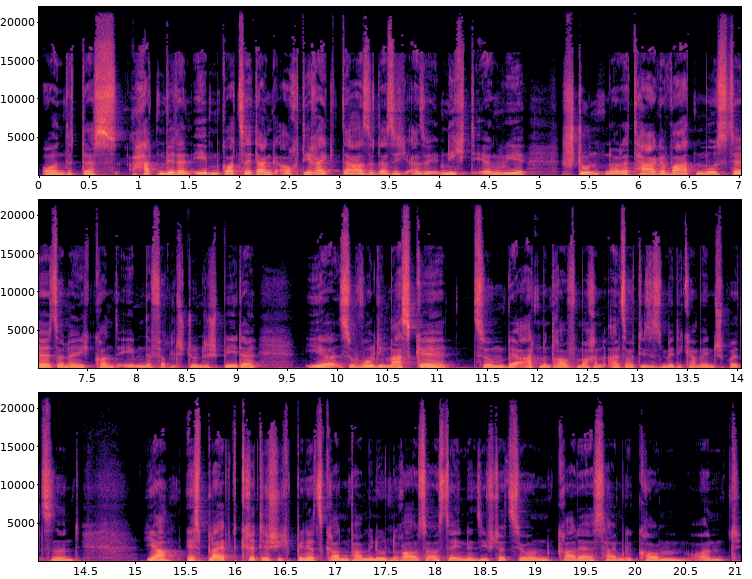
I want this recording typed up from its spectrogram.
Und das hatten wir dann eben Gott sei Dank auch direkt da, sodass ich also nicht irgendwie Stunden oder Tage warten musste, sondern ich konnte eben eine Viertelstunde später ihr sowohl die Maske zum Beatmen drauf machen, als auch dieses Medikament spritzen. Und ja, es bleibt kritisch. Ich bin jetzt gerade ein paar Minuten raus aus der Intensivstation, gerade erst heimgekommen und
